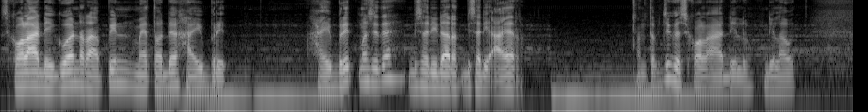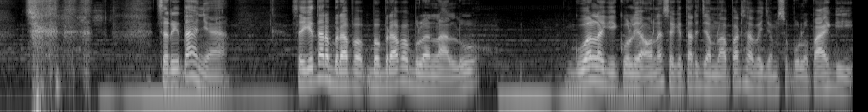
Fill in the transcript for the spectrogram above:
Sekolah adik gue nerapin metode hybrid. Hybrid maksudnya bisa di darat bisa di air. Mantap juga sekolah adik lu di laut. Ceritanya sekitar berapa beberapa bulan lalu gue lagi kuliah online sekitar jam 8 sampai jam 10 pagi.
